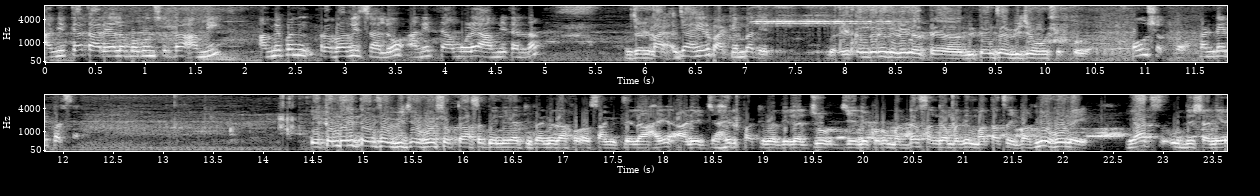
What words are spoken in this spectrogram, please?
आणि त्या कार्याला बघून सुद्धा आम्ही आम्ही पण प्रभावित झालो आणि त्यामुळे आम्ही त्यांना जाहीर पा- जाहीर पाठिंबा देतो. बरं, एकंदरीत वि- त्या- त्यांचा विजय होऊ शकतो? होऊ शकतो हंड्रेड पर्सेंट एकंदरीत त्यांचा विजय होऊ शकतो असं त्यांनी या ठिकाणी दाखव सांगितलेलं आहे. आणि जाहीर पाठिंबा दिला जो जेणेकरून मतदारसंघामध्ये मताची विभागणी होऊ नये याच उद्देशाने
